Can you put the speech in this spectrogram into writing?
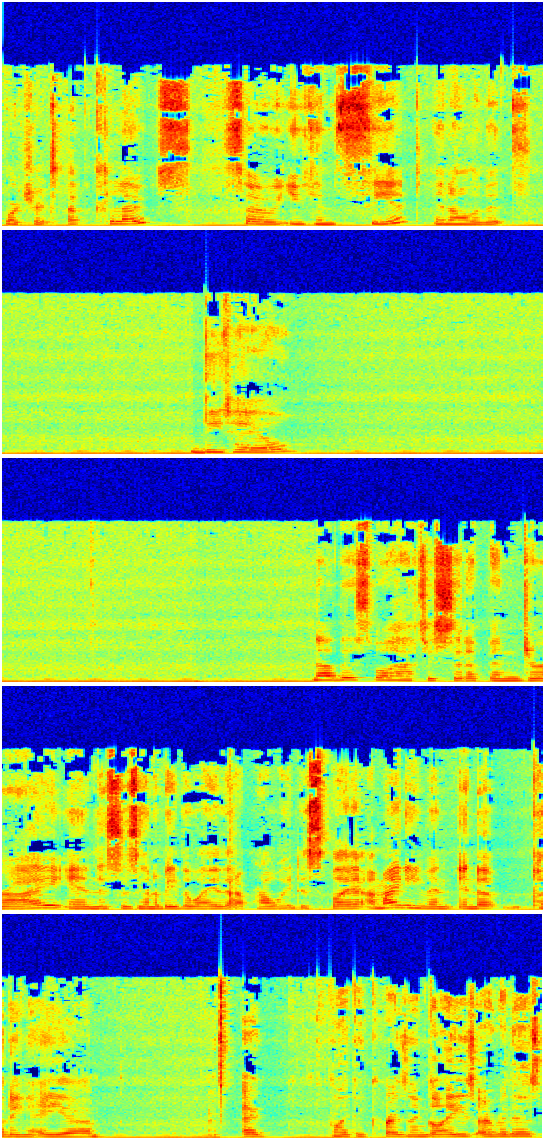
portrait up close so you can see it in all of its detail. Now this will have to sit up and dry and this is going to be the way that I'll probably display it. I might even end up putting a, uh, a like a resin glaze over this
